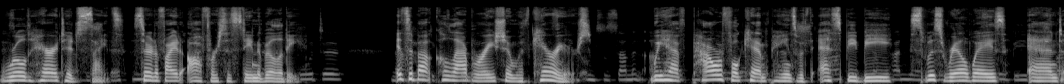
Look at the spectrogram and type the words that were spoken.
World Heritage sites certified offer sustainability. It's about collaboration with carriers. We have powerful campaigns with SBB, Swiss Railways, and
